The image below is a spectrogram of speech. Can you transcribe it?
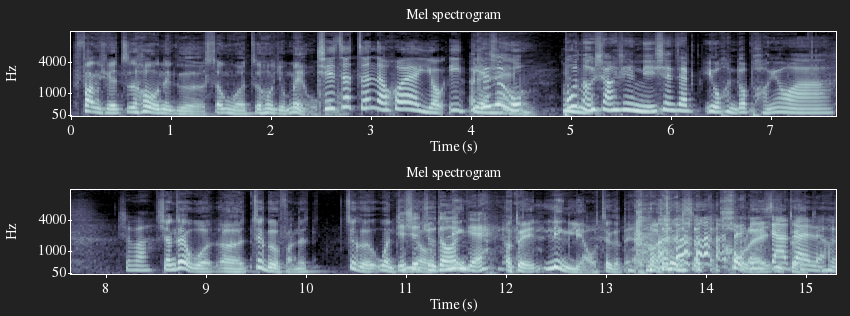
放学之后那个生活之后就没有。其实这真的会有一点欸，可是我不能相信你现在有很多朋友啊，是吧？现在我呃，这个反正这个问题要也是主动一另点。呃，对，另聊这个的，这个是后来一下再聊对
